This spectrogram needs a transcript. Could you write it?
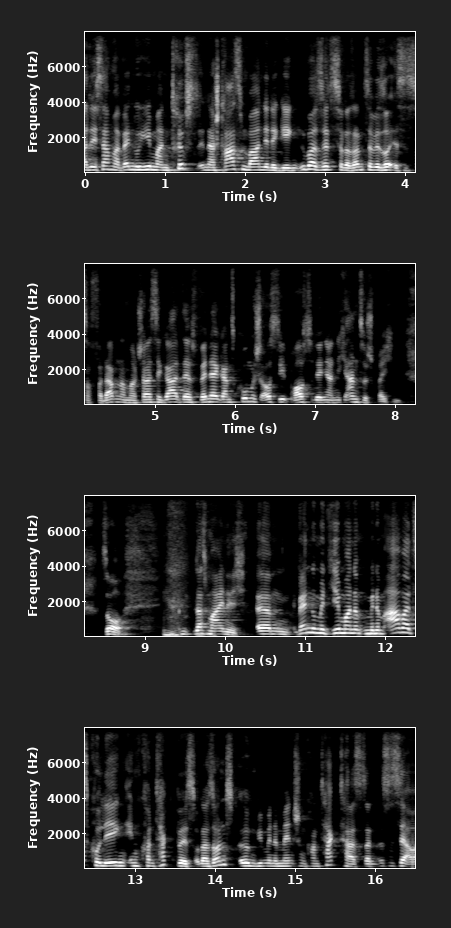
also ich sag mal, wenn du jemanden triffst in der Straßenbahn, der dir gegenüber sitzt oder sonst sowieso, ist es doch verdammt nochmal scheißegal. Selbst wenn er ganz komisch aussieht, brauchst du den ja nicht anzusprechen. So, das meine ich. Ähm, wenn du mit jemandem, mit einem Arbeitskollegen in Kontakt bist oder sonst irgendwie mit einem Menschen Kontakt hast, dann ist es ja,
